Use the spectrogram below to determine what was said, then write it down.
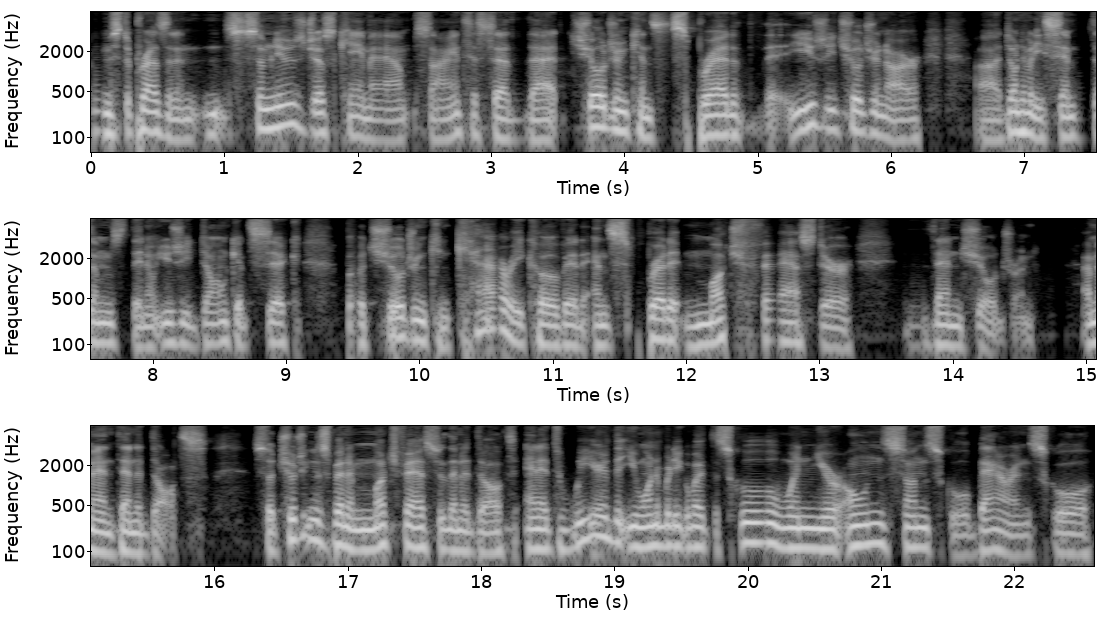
Mr. President, some news just came out. Scientists said that children can spread. Usually, children are uh, don't have any symptoms. They don't usually don't get sick, but children can carry COVID and spread it much faster than children. I mean, than adults. So children can spread it much faster than adults, and it's weird that you want everybody to go back to school when your own son's school, Barron's school,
